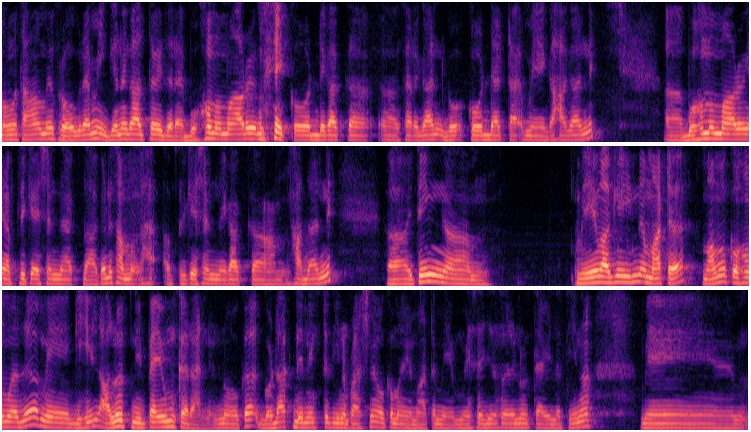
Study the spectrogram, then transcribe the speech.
මම තම මේ ප්‍රෝග්‍රම ඉගෙන ගත්ත විතර බොහොම මාරුව මේ කෝඩ් එකක් කරගන්න කෝඩ්ඩට මේ ගහගන්නේ. බොහොම මාරුවෙන් ඇපලිකේෂන්යක් දාකට සම අපපලිකේෂන් එකක් හදන්නේ. ඉතිං මේ වගේ ඉන්න මට මම කොහොමද මේ ගිහිල් අලුත් නිපැයුම් කරන්න? නෝක ගොඩක් දෙනෙක්ට තින ප්‍රශ්න ඕකම මට මේ මෙසජසලනුත් ඇවිල තින මේ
